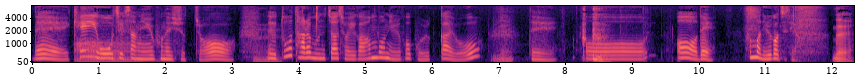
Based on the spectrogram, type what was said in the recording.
네, K5573님이 보내주셨죠. 음, 네, 또 다른 문자 저희가 한번 읽어볼까요? 네. 네. 어, 어, 네. 한번 읽어주세요. 네.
